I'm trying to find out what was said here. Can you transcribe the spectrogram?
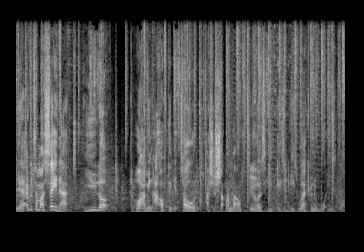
yeah, every time I say that, you lot. Well, I mean, I often get told I should shut my mouth Mm. because he is, he's working with what he's got.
